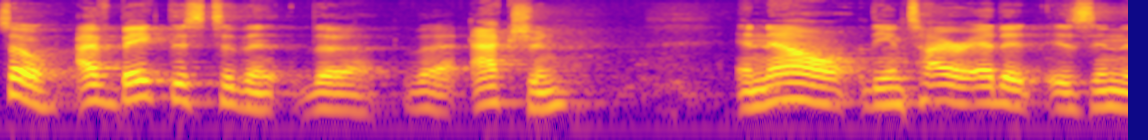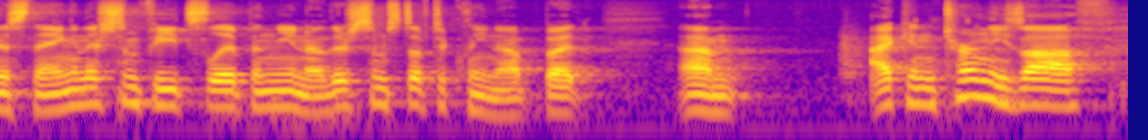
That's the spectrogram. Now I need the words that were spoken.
So I've baked this to the, the, the action and now the entire edit is in this thing, and there's some feed slip, and you know, there's some stuff to clean up, but um, I can turn these off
